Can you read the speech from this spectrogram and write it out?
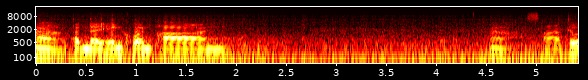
อ่าท่านใดเห็นควรผ่าน อ่า สาธุ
